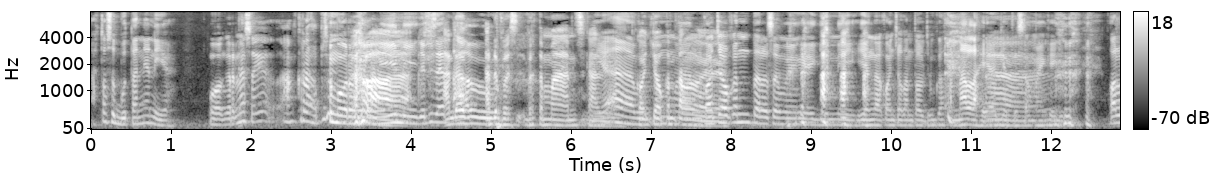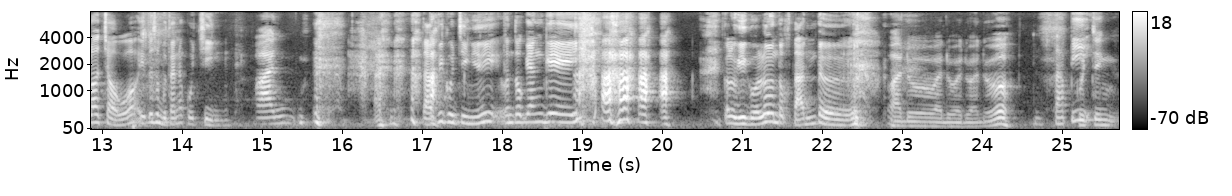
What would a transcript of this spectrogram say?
atau sebutannya nih ya. Wah, karena saya akrab sama orang-orang ini, jadi saya anda, tahu. Anda berteman sekali. Ya, Konco berteman. kental. ya. Konco kental sama yang kayak gini. ya nggak konco kental juga kenal lah ya gitu sama yang kayak gini. Kalau cowok itu sebutannya kucing. Tapi kucing ini untuk yang gay. Kalau gigolo untuk tante. waduh, waduh, waduh, waduh. Tapi Kucing.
